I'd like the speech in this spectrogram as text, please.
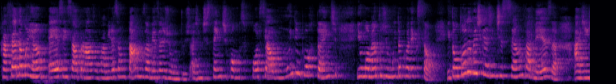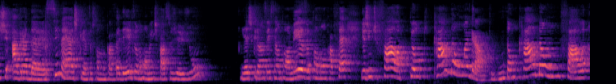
Café da manhã é essencial para nossa família sentarmos à mesa juntos. A gente sente como se fosse algo muito importante e um momento de muita conexão. Então, toda vez que a gente senta à mesa, a gente agradece, né? As crianças tomam o café deles, eu normalmente faço jejum. E as crianças sentam à mesa, tomam um café e a gente fala pelo que cada um é grato. Então, cada um fala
